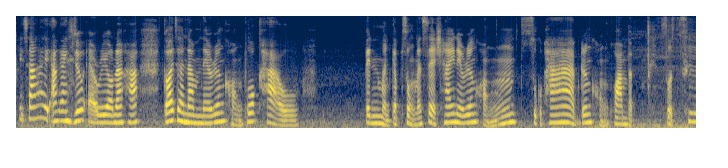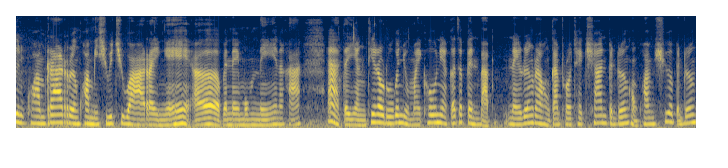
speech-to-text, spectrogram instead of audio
ไม่ใช่ Archangel Ariel นะคะ ก็จะนำในเรื่องของพวกข่าว เป็นเหมือนกับส่งเมสเซจให้ในเรื่องของสุขภาพ เรื่องของความแบบสดชื่น ความร่าเริงความมีชีวิตชีวาอะไรเงี้ยเออเป็นในมุมนี้นะคะอ่าแต่อย่างที่เรารู้กันอยู่ไมเคิลเนี่ยก็จะเป็นแบบในเรื่องราวของการ protection เป็นเรื่องของความเชื่อเป็นเรื่อง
